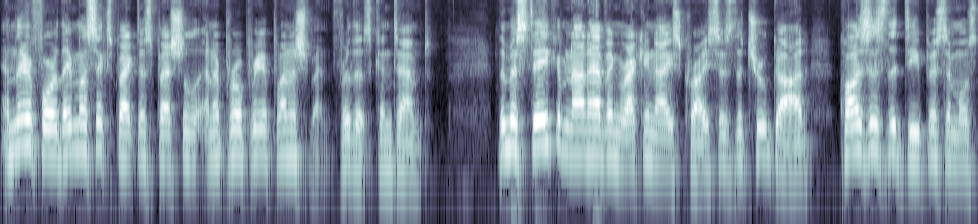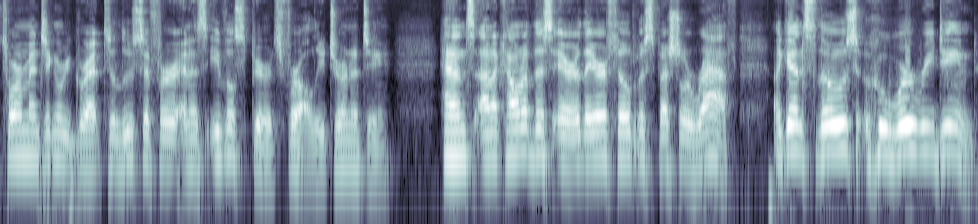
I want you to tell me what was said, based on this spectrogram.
and therefore they must expect a special and appropriate punishment for this contempt. The mistake of not having recognized Christ as the true God causes the deepest and most tormenting regret to Lucifer and his evil spirits for all eternity. Hence, on account of this error, they are filled with special wrath against those who were redeemed,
